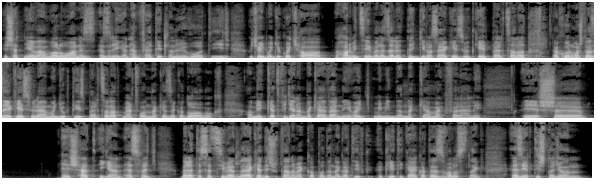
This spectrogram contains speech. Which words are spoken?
és hát nyilvánvalóan ez, ez régen nem feltétlenül volt így, úgyhogy mondjuk, hogyha 30 évvel ezelőtt egy gyrosz elkészült két perc alatt, akkor most azért készül el mondjuk 10 perc alatt, mert vannak ezek a dolgok, amiket figyelembe kell venni, hogy mi mindennek kell megfelelni. És és hát igen, ez, hogy beleteszed szíved, lelked, és utána megkapod a negatív kritikákat, ez valószínűleg ezért is nagyon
